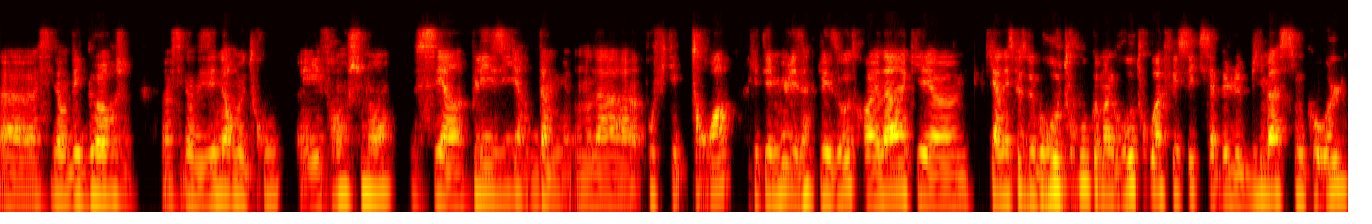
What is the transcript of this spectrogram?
Euh, c'est dans des gorges. Euh, c'est dans des énormes trous. Et franchement, c'est un plaisir dingue. On en a profité trois qui étaient mieux les uns que les autres. Il y en a un qui est, euh, qui est un espèce de gros trou, comme un gros trou affaissé qui s'appelle le Bima Hall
